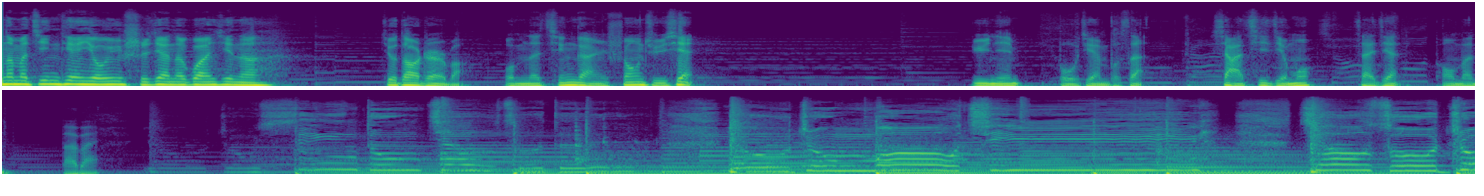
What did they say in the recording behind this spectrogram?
那么今天由于时间的关系呢，就到这儿吧。我们的情感双曲线与您。不见不散，下期节目再见，朋友们，拜拜。有种心动叫做的，有种默契叫做忠，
